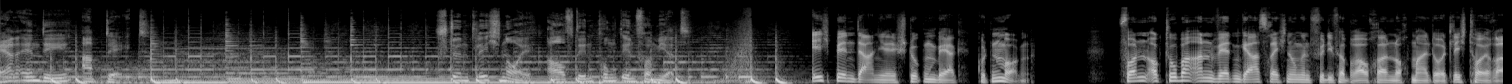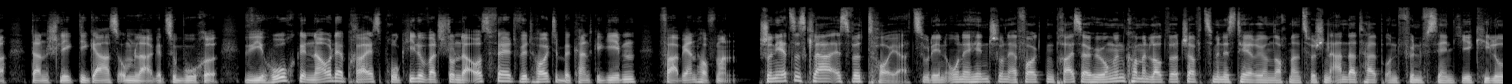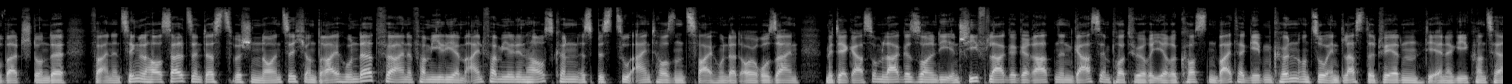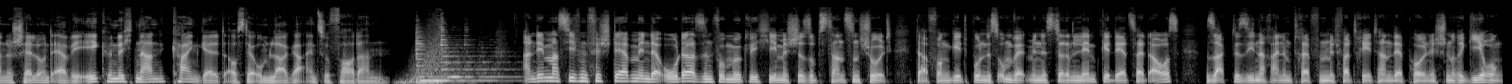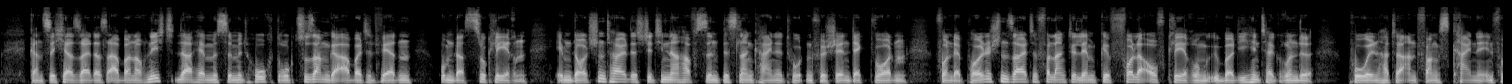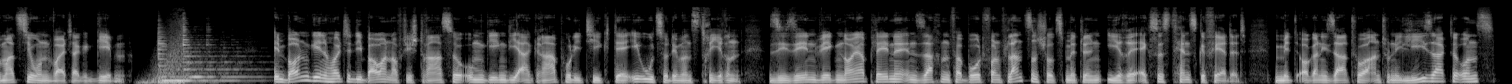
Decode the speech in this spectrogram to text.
RND Update. Stündlich neu. Auf den Punkt informiert. Ich bin Daniel Stuckenberg. Guten Morgen. Von Oktober an werden Gasrechnungen für die Verbraucher nochmal deutlich teurer. Dann schlägt die Gasumlage zu Buche. Wie hoch genau der Preis pro Kilowattstunde ausfällt, wird heute bekannt gegeben. Fabian Hoffmann. Schon jetzt ist klar, es wird teuer. Zu den ohnehin schon erfolgten Preiserhöhungen kommen laut Wirtschaftsministerium nochmal zwischen anderthalb und fünf Cent je Kilowattstunde. Für einen Singlehaushalt sind das zwischen 90 und 300. Für eine Familie im Einfamilienhaus können es bis zu 1200 Euro sein. Mit der Gasumlage sollen die in Schieflage geratenen Gasimporteure ihre Kosten weitergeben können und so entlastet werden. Die Energiekonzerne Shell und RWE kündigten an, kein Geld aus der Umlage einzufordern. An dem massiven Fischsterben in der Oder sind womöglich chemische Substanzen schuld. Davon geht Bundesumweltministerin Lemke derzeit aus, sagte sie nach einem Treffen mit Vertretern der polnischen Regierung. Ganz sicher sei das aber noch nicht, daher müsse mit Hochdruck zusammengearbeitet werden, um das zu klären. Im deutschen Teil des Stettiner Hafs sind bislang keine toten Fische entdeckt worden. Von der polnischen Seite verlangte Lemke volle Aufklärung über die Hintergründe. Polen hatte anfangs keine Informationen weitergegeben. In Bonn gehen heute die Bauern auf die Straße, um gegen die Agrarpolitik der EU zu demonstrieren. Sie sehen wegen neuer Pläne in Sachen Verbot von Pflanzenschutzmitteln ihre Existenz gefährdet. Mitorganisator Anthony Lee sagte uns,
